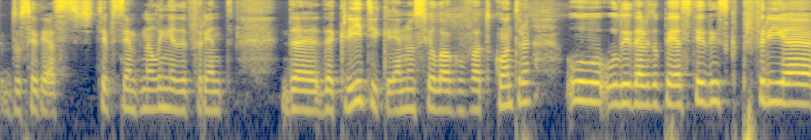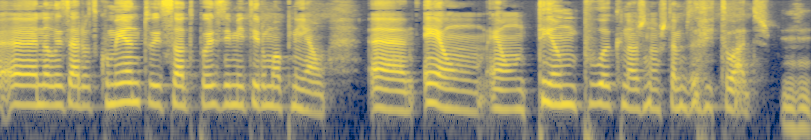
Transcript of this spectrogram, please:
do CDS esteve sempre na linha da frente da, da crítica e anunciou logo o voto contra. O, o líder do PSD disse que preferia uh, analisar o documento e só depois emitir uma opinião. Uh, é, um, é um tempo a que nós não estamos habituados uhum.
